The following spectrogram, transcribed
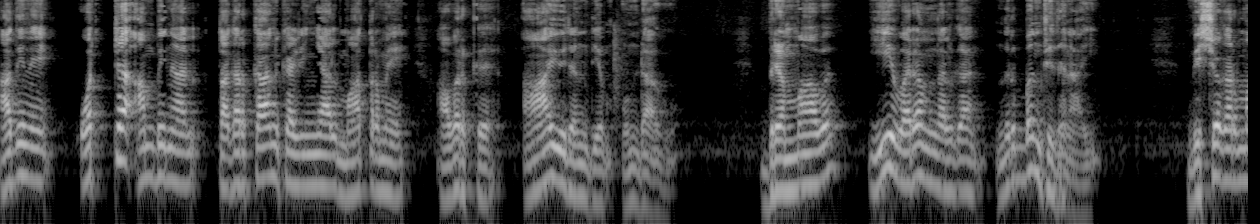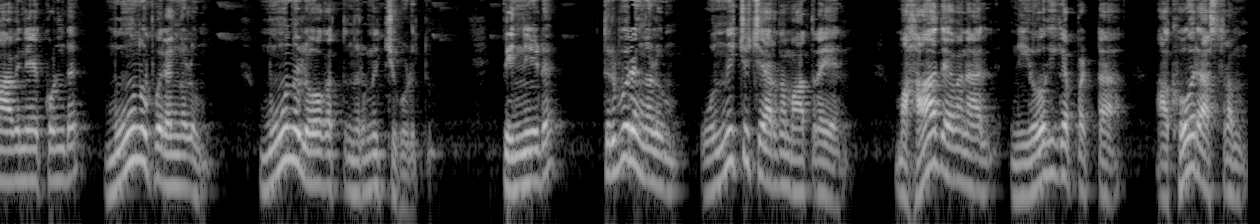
അതിനെ ഒറ്റ അമ്പിനാൽ തകർക്കാൻ കഴിഞ്ഞാൽ മാത്രമേ അവർക്ക് ആയുരന്ത്യം ഉണ്ടാകൂ. ബ്രഹ്മാവ് ഈ വരം നൽകാൻ നിർബന്ധിതനായി. വിശ്വകർമാവിനെ കൊണ്ട് മൂന്ന് പുരങ്ങളും മൂന്ന് ലോകത്ത് നിർമ്മിച്ചു കൊടുത്തു. പിന്നീട് ത്രിപുരങ്ങളും ഒന്നിച്ചു ചേർന്ന മാത്രയിൽ മഹാദേവനാൽ നിയോഗിക്കപ്പെട്ട അഘോരാസ്ത്രം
